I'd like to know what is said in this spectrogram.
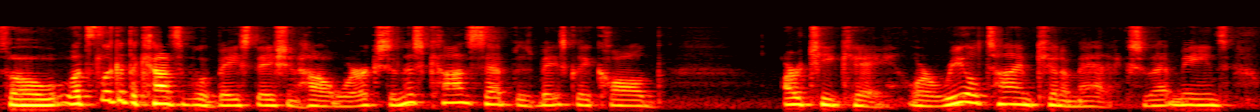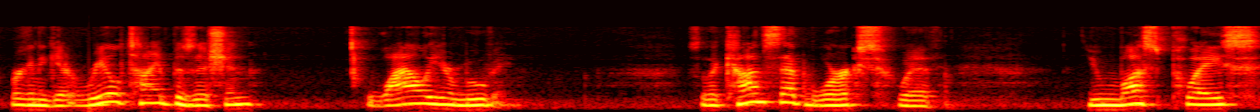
So let's look at the concept of a base station, how it works. And this concept is basically called RTK, or real-time kinematics. So that means we're going to get real-time position while you're moving. So the concept works with you must place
